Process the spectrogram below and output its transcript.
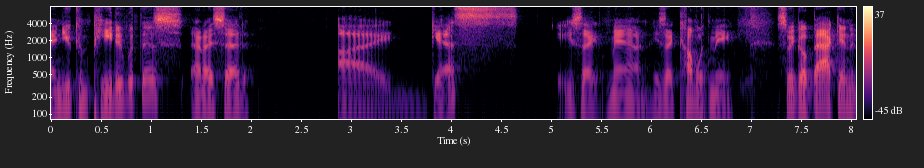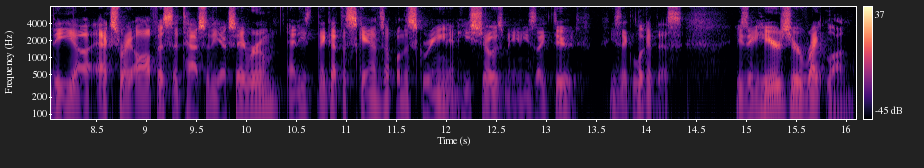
And you competed with this? And I said, I guess. He's like, Man, he's like, Come with me. So we go back into the uh, X-ray office attached to the X-ray room, and he's they got the scans up on the screen, and he shows me, and he's like, "Dude," he's like, "Look at this." He's like, "Here's your right lung.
